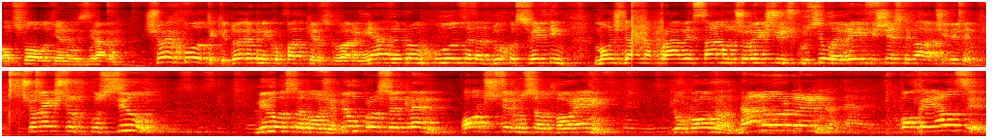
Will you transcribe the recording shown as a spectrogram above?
от Словото и анализираме. Що е хубавото? Ке дойдем некој пат ке разговараме. Я верувам хубавото на Духа Светим може да я направи само човек што изкусил Евреите 6 глава, читайте. Човек што вкусил милоста Божия, бил просветлен, очите му са отворени, духовно, наново роден, покаял се.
